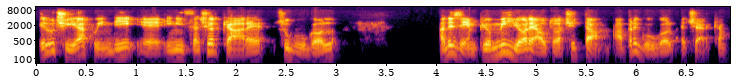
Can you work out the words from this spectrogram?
E Lucia quindi eh, inizia a cercare su Google, ad esempio, migliore auto da città, apre Google e cerca.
